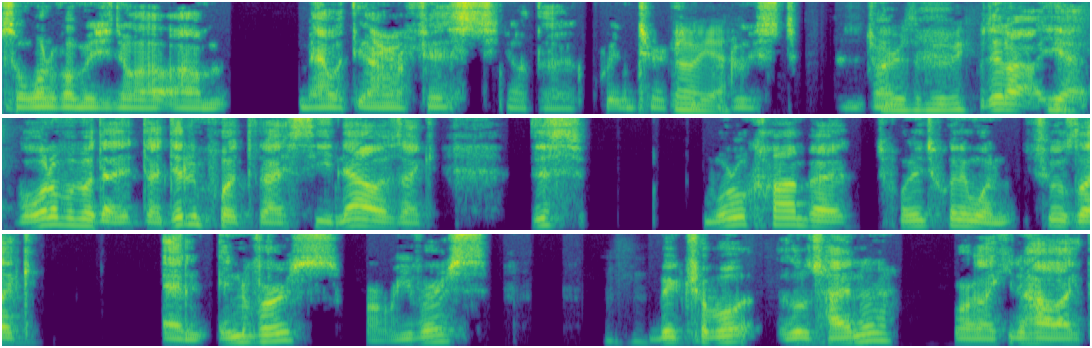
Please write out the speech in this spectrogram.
So one of them is you know um Man with the Iron Fist, you know the Quentin Tarantino Oh, yeah. produced. A movie. But then, I, yeah, but one of them that, that I didn't put that I see now is like this Mortal Kombat 2021 feels like an inverse or reverse Mhm. Big Trouble Little China, or like you know how like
